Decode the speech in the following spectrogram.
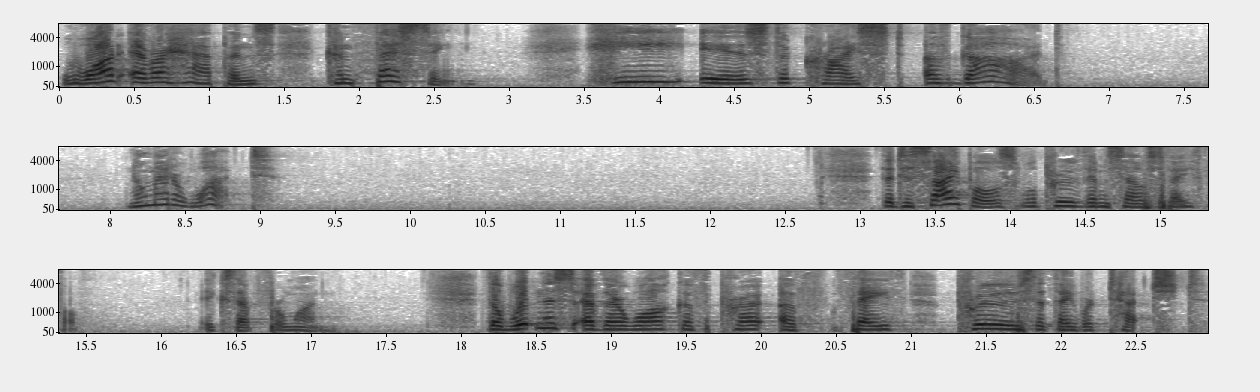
whatever happens, confessing He is the Christ of God, no matter what. The disciples will prove themselves faithful, except for one. The witness of their walk of, pro- of faith proves that they were touched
